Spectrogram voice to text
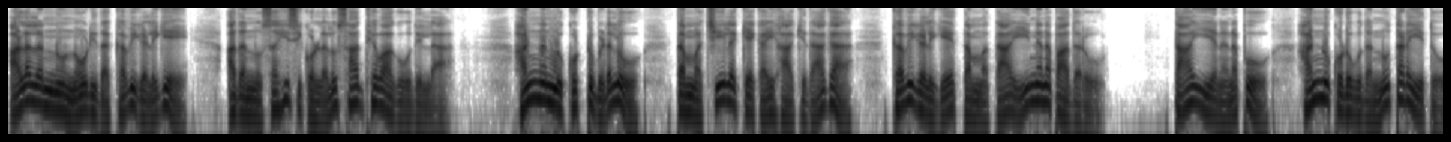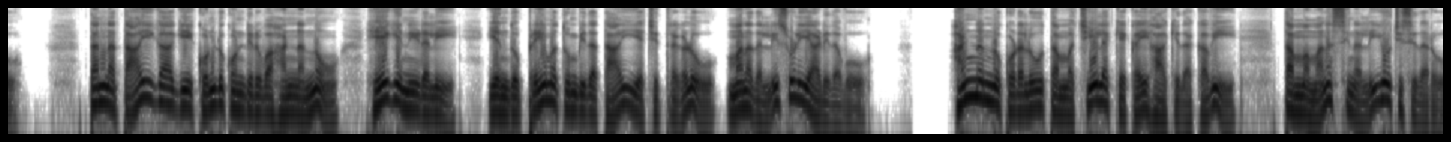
ಅಳಲನ್ನು ನೋಡಿದ ಕವಿಗಳಿಗೆ ಅದನ್ನು ಸಹಿಸಿಕೊಳ್ಳಲು ಸಾಧ್ಯವಾಗುವುದಿಲ್ಲ. ಹಣ್ಣನ್ನು ಕೊಟ್ಟುಬಿಡಲು ತಮ್ಮ ಚೀಲಕ್ಕೆ ಕೈ ಹಾಕಿದಾಗ ಕವಿಗಳಿಗೆ ತಮ್ಮ ತಾಯಿ ನೆನಪಾದರು. ತಾಯಿಯ ನೆನಪು ಹಣ್ಣು ಕೊಡುವುದನ್ನು ತಡೆಯಿತು. ತನ್ನ ತಾಯಿಗಾಗಿ ಕೊಂಡುಕೊಂಡಿರುವ ಹಣ್ಣನ್ನು ಹೇಗೆ ನೀಡಲಿ ಎಂದು ಪ್ರೇಮ ತುಂಬಿದ ತಾಯಿಯ ಚಿತ್ರಗಳು ಮನದಲ್ಲಿ ಸುಳಿಯಾಡಿದವು. ಹಣ್ಣನ್ನು ಕೊಡಲು ತಮ್ಮ ಚೀಲಕ್ಕೆ ಕೈ ಹಾಕಿದ ಕವಿ ತಮ್ಮ ಮನಸ್ಸಿನಲ್ಲಿ ಯೋಚಿಸಿದರು.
